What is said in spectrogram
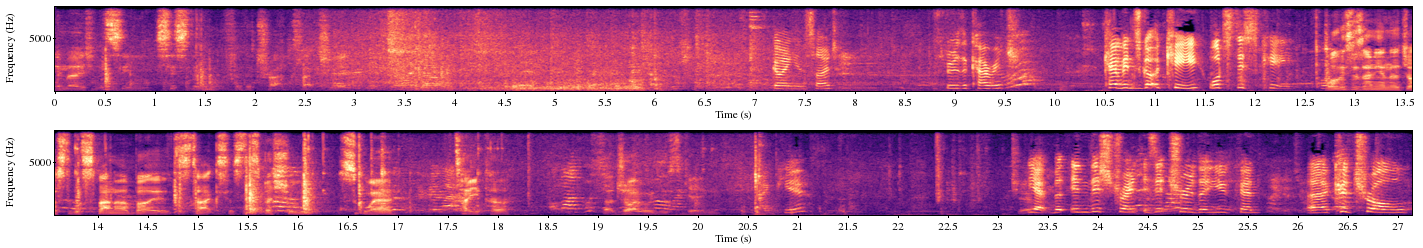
emergency system for the tracks. Actually, Going inside through the carriage. Kevin's got a key. What's this key? for? well, this is only an adjustable spanner, but it's to access the special square taper that driver would use to get in. Thank you. Yeah, but in this train, is it true that you can uh, control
